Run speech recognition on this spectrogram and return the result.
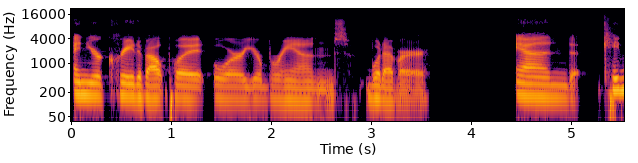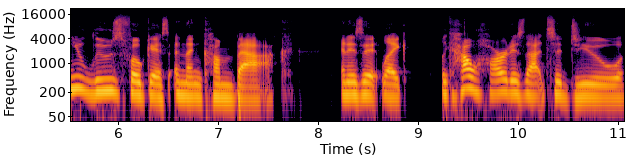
and your creative output or your brand, whatever. And can you lose focus and then come back? And is it like like how hard is that to do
